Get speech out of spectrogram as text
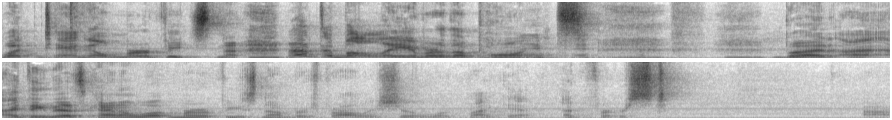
what Daniel Murphy's not, not to belabor the point, but I, I, think that's kind of what Murphy's numbers probably should have looked like at, at first. Uh,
